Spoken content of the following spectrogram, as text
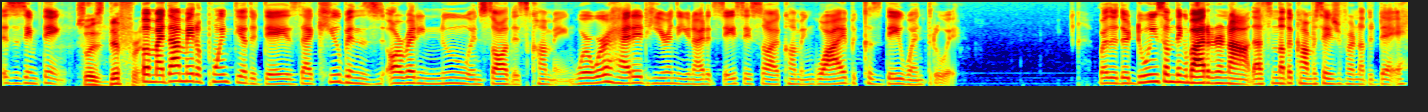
It's the same thing. So it's different. But my dad made a point the other day is that Cubans already knew and saw this coming. Where we're headed here in the United States, they saw it coming. Why? Because they went through it. Whether they're doing something about it or not, that's another conversation for another day.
